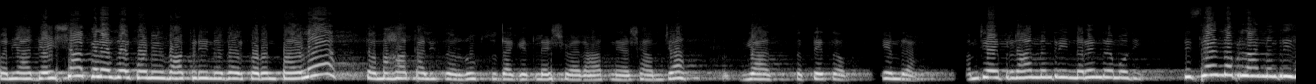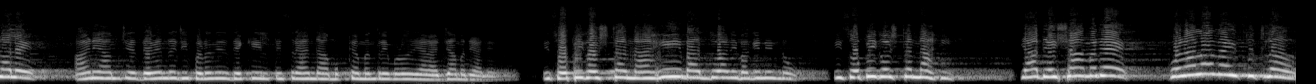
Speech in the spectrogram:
पण या देशाकडे जर कोणी वाकडी नजर करून पाहिलं तर महाकालीचं रूप सुद्धा घेतल्याशिवाय राहत नाही अशा आमच्या या सत्तेचं केंद्र आहे. आमचे प्रधानमंत्री नरेंद्र मोदी तिसऱ्यांदा प्रधानमंत्री झाले आणि आमचे देवेंद्रजी फडणवीस देखील तिसऱ्यांदा मुख्यमंत्री म्हणून या राज्यामध्ये आले. ही सोपी गोष्ट नाही बांधू आणि भगिनींनो. ही सोपी गोष्ट नाही. या देशामध्ये कोणाला नाही सुचलं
